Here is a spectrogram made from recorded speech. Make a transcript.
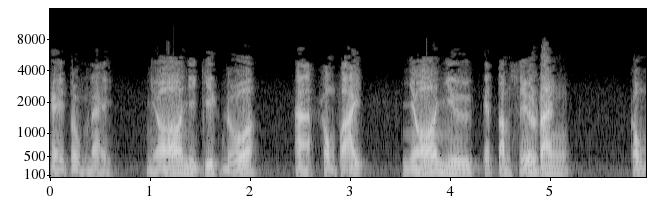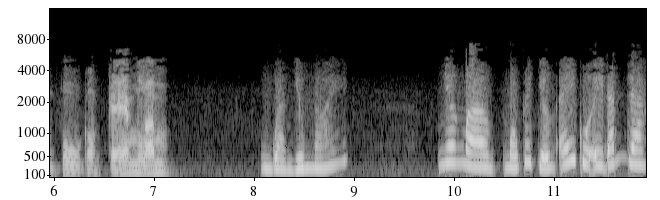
Cây tùng này nhỏ như chiếc đũa, à không phải, nhỏ như cái tâm xỉa răng. Công phu còn kém lắm. Hoàng Dung nói. Nhưng mà một cái chưởng ấy của y đánh ra,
